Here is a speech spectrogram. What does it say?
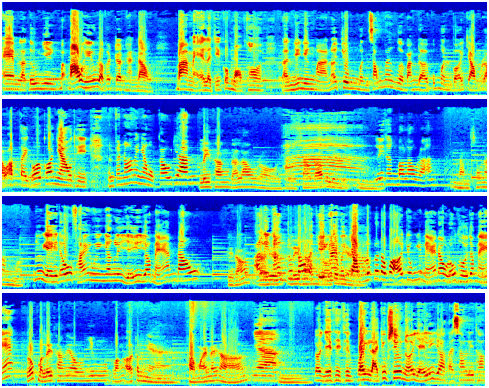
em là đương nhiên báo hiếu là phải trên hàng đầu ba mẹ là chỉ có một thôi. Là nhưng nhưng mà nói chung mình sống với người bạn đời của mình vợ chồng đầu ấp tay gối có nhau thì mình phải nói với nhau một câu chứ anh. Ly thân đã lâu rồi rồi sau đó mới ly dị. À, ừ. ly thân bao lâu rồi anh? Năm sáu năm mà như vậy thì đâu phải nguyên nhân ly dị do mẹ anh đâu thì đó à, ly thân trước ly đó là thân chuyện ở hai vợ chồng lúc đó đâu có ở chung với mẹ đâu đổ thừa cho mẹ. Lúc mà ly thân nhau nhưng vẫn ở trong nhà phòng ai nấy ở. Nhà. Ừ. rồi vậy thì thì quay lại chút xíu nữa vậy lý do tại sao ly thân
